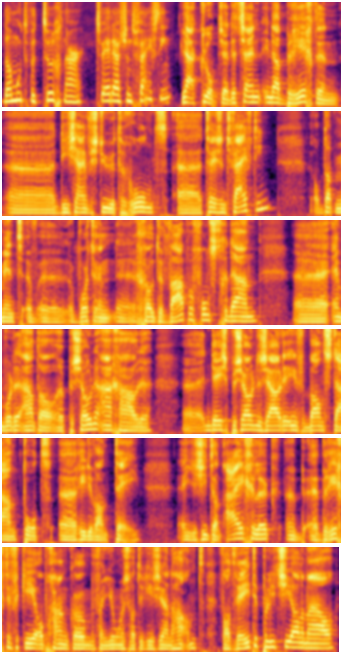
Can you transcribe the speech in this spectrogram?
dan moeten we terug naar 2015? Ja, klopt. Ja, dit zijn inderdaad berichten uh, die zijn verstuurd rond uh, 2015. Op dat moment uh, wordt er een grote wapenvondst gedaan en worden een aantal personen aangehouden. deze personen zouden in verband staan tot Ridwan T. En je ziet dan eigenlijk berichtenverkeer op gang komen van jongens, wat er is aan de hand. Wat weet de politie allemaal?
